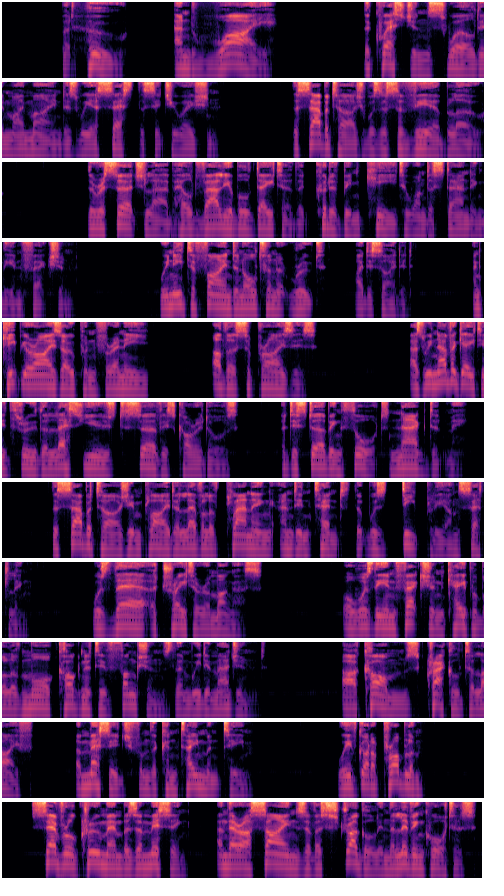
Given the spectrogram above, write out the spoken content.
But who? And why? The questions swirled in my mind as we assessed the situation. The sabotage was a severe blow. The research lab held valuable data that could have been key to understanding the infection. We need to find an alternate route, I decided, and keep your eyes open for any other surprises. As we navigated through the less used service corridors, a disturbing thought nagged at me. The sabotage implied a level of planning and intent that was deeply unsettling. Was there a traitor among us? Or was the infection capable of more cognitive functions than we'd imagined? Our comms crackled to life, a message from the containment team. We've got a problem. Several crew members are missing, and there are signs of a struggle in the living quarters.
